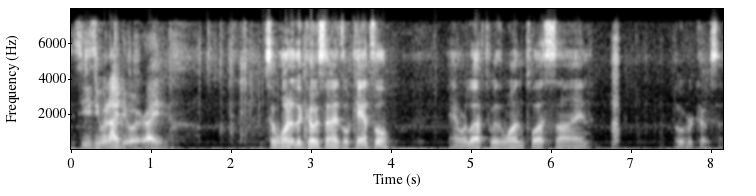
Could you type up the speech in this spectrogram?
It's easy when I do it, right? So one of the cosines will cancel, and we're left with 1 plus sine over cosine.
